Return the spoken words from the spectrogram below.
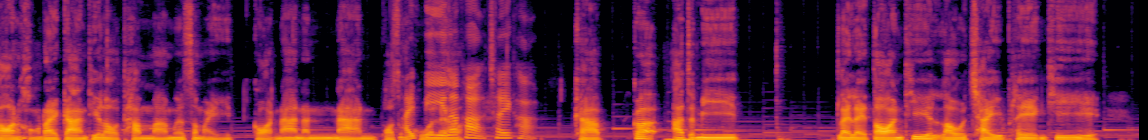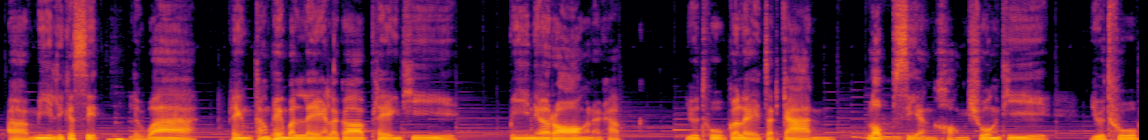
ตอนของรายการที่เราทำมาเมื่อสมัยก่อนหน้านั้นนานพอสมควรแล้วหลายปีแล้วค่ะ ใช่ค่ะ ครับ ก็อาจจะมีหลาย ๆ ตอนที่เราใช้เพลงที่มีลิขสิทธิ์ หรือว่าเพลงทั้งเพลงบรรเลงแล้วก็เพลงที่มีเนื้อร้องนะครับ YouTube ก็เลยจัดการลบเสียงของช่วงที่ YouTube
